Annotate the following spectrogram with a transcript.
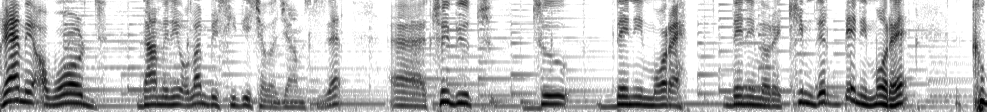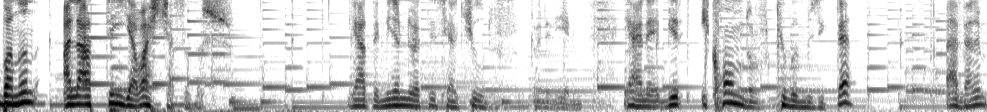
Grammy Award damini olan bir CD çalacağım size e, Tribute to Benny More Benny More kimdir? Benny More Kuba'nın Alaaddin Yavaşçasıdır. Ya da Minor Nurettin Selçuk'udur. Öyle diyelim. Yani bir ikondur Küba müzikte. Efendim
